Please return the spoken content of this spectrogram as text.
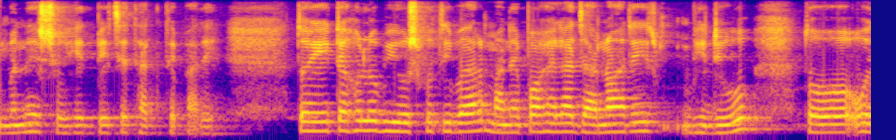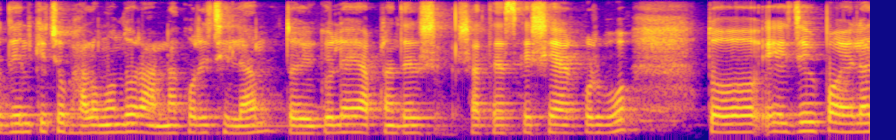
ইমানের সহিত বেঁচে থাকতে পারে। তো এটা হলো বৃহস্পতিবার মানে পহেলা জানুয়ারির ভিডিও। তো ওই দিন কিছু ভালো মন্দ রান্না করেছিলাম। তো এইগুলোই আপনাদের সাথে আজকে শেয়ার করব। তো এই যে পয়লা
